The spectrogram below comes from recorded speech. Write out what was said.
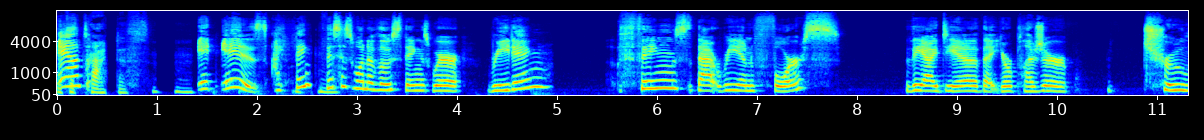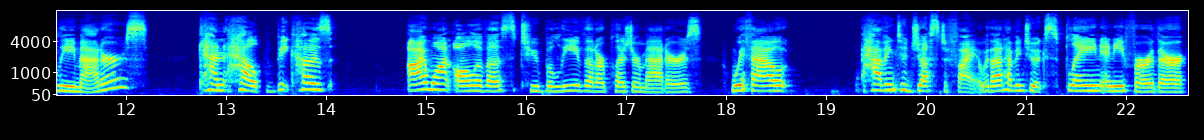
It's and practice. Mm-hmm. It is. I think mm-hmm. this is one of those things where reading things that reinforce the idea that your pleasure truly matters can help because I want all of us to believe that our pleasure matters without having to justify it, without having to explain any further,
